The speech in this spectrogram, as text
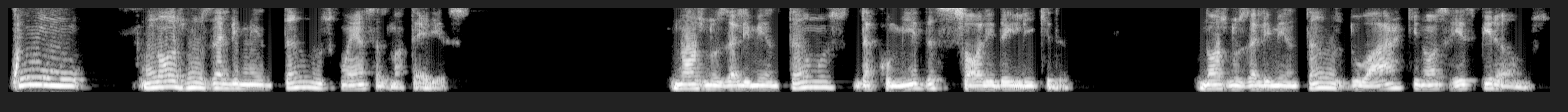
como nós nos alimentamos com essas matérias? nós nos alimentamos da comida sólida e líquida. Nós nos alimentamos do ar que nós respiramos.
